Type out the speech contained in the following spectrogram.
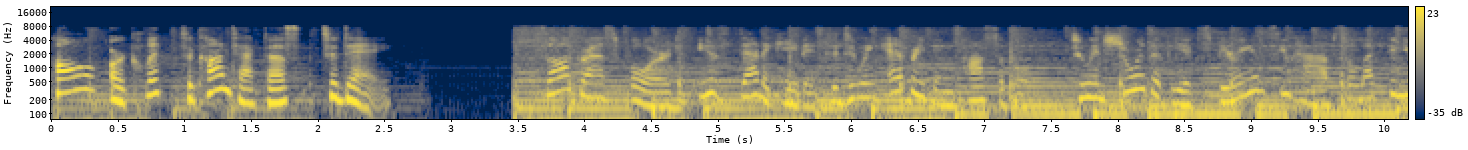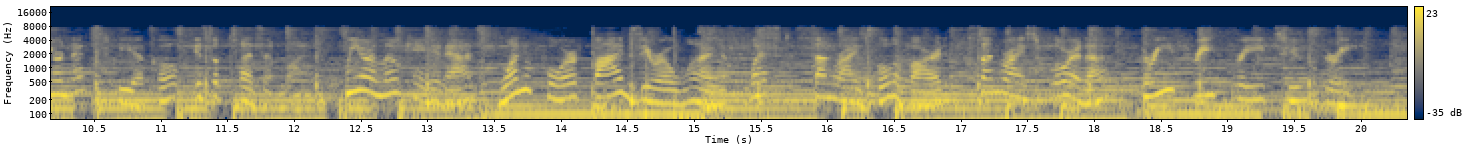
Call or click to contact us today. Sawgrass Ford is dedicated to doing everything possible to ensure that the experience you have selecting your next vehicle is a pleasant one. We are located at 14501 West Sunrise Boulevard, Sunrise, Florida 33323.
